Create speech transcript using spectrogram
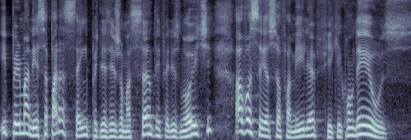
e permaneça para sempre. Desejo uma santa e feliz noite a você e a sua família. Fique com Deus.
